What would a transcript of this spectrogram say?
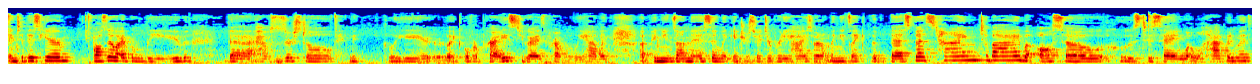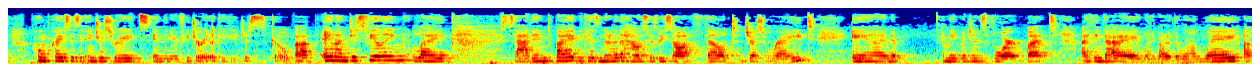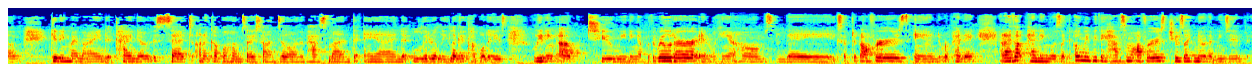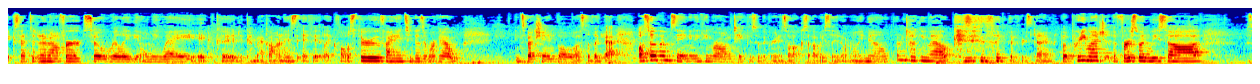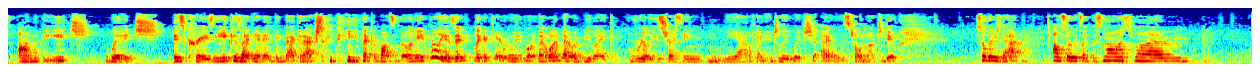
into this here. Also, I believe the houses are still technically like overpriced. You guys probably have like opinions on this and like interest rates are pretty high. So I don't think it's like the best, best time to buy, but also who's to say what will happen with home prices and interest rates in the near future, right? Like it could just go up. And I'm just feeling like saddened by it because none of the houses we saw felt just right. And I may have mentioned this before, but I think I went about it the wrong way of getting my mind kind of set on a couple homes I saw in Zillow in the past month and literally like a couple days leading up to meeting up with a realtor and looking at homes. They accepted offers and were pending. And I thought pending was like, oh, maybe they have some offers. She was like, no, that means they've accepted an offer. So really the only way it could come back on is if it like falls through, financing doesn't work out, inspection, blah, blah, blah, stuff like that. Also, if I'm saying anything wrong, take this with a grain of salt because obviously I don't really know what I'm talking about because this is like the first time. But pretty much the first one we saw was on the beach, which is crazy because I didn't think that could actually be like a possibility. It really isn't. Like I can't really afford that one. That would be like really stressing me out financially, which I was told not to do. So there's that. Also, it's like the smallest one.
